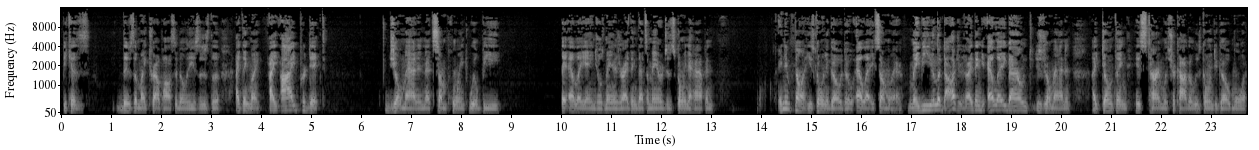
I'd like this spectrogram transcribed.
because there's the Mike Trout possibilities. There's the I think my I, I predict Joe Maddon at some point will be the LA Angels manager. I think that's a marriage that's going to happen. And if not, he's going to go to LA somewhere. Maybe even the Dodgers. I think LA bound is Joe Maddon. I don't think his time with Chicago is going to go more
